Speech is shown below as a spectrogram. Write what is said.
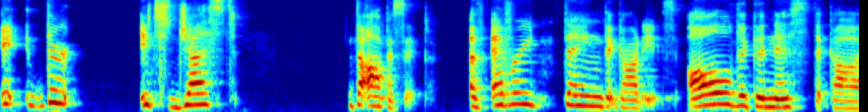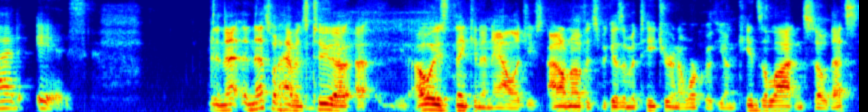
It there it's just the opposite of everything that God is. All the goodness that God is. And that and that's what happens too. I, I, I always think in analogies. I don't know if it's because I'm a teacher and I work with young kids a lot, and so that's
